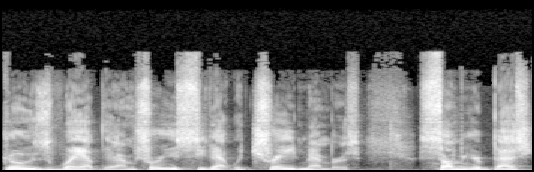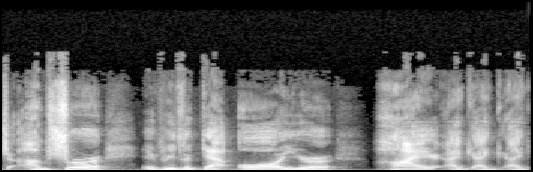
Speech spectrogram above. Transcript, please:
goes way up there. I'm sure you see that with trade members. Some of your best, I'm sure if we looked at all your I, I,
